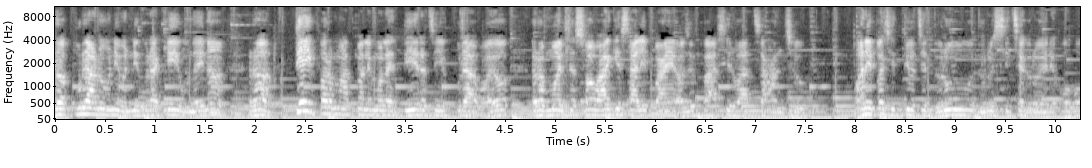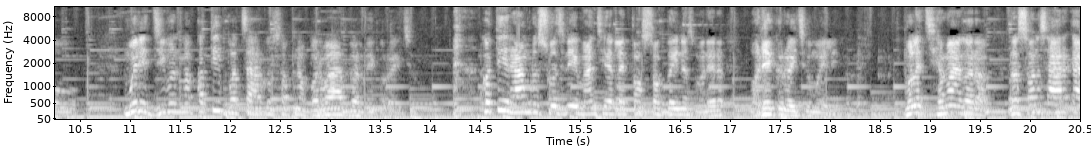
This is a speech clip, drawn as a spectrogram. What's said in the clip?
र पुरानो हुने भन्ने कुरा केही हुँदैन। र त्यही परमात्माले मलाई दिएर चाहिँ यो पुरा भयो र मैले चाहिँ सौभाग्यशाली पाएँ हजुरको आशीर्वाद चाहन्छु। भनेपछि त्यो चाहिँ धुरु धुरु शिक्षक रहेर ओहो मैले जीवनमा कति बच्चाहरूको सपना बर्बाद गरिदिएको रहेछु। कति राम्रो सोच्ने मान्छेहरूलाई त सक्दैनस् भनेर भनेको रहेछु मैले। मलाई क्षमा गर। र संसारका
